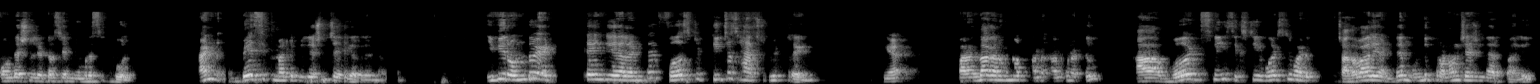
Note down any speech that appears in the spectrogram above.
foundation literacy and numeracy goal and basic multiplication చేయగలరు ఇవి రెండు అటైన్ చేయాలంటే first teachers has to be train Yeah. మనం ఇందాక అనుకున్న అను- అనుకున్నట్టు ఆ వర్డ్స్ని సిక్స్టీ వర్డ్స్ని వాడు చదవాలి అంటే ముందు ప్రొనౌన్సియేషన్ నేర్పాలి.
